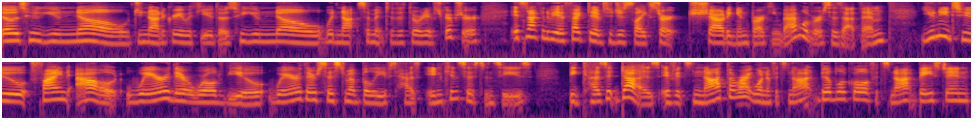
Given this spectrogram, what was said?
those who you know do not agree with you, those who you know would not submit to the authority of scripture, it's not going to be effective to just like start shouting and barking Bible verses at them. You need to find out where their worldview, where their system of beliefs has inconsistencies, because it does. If it's not the right one, if it's not biblical, if it's not based in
